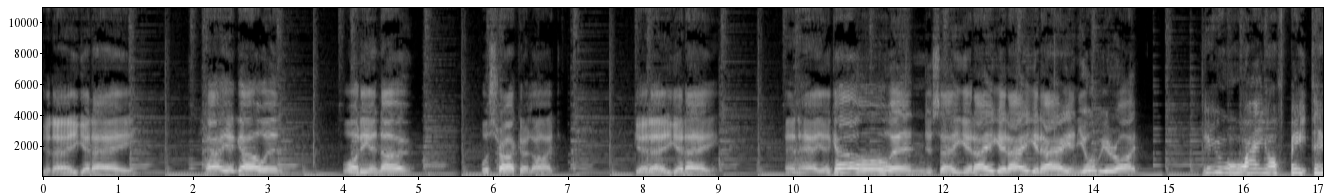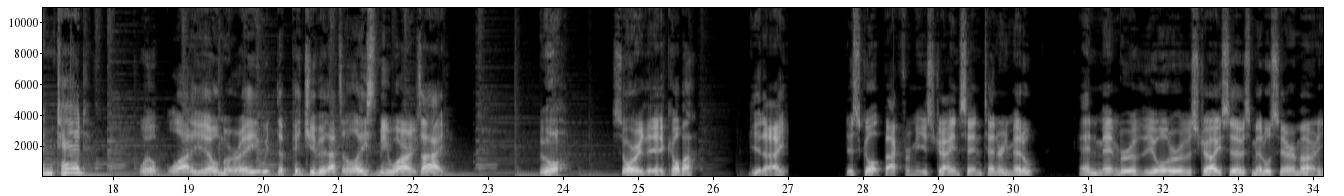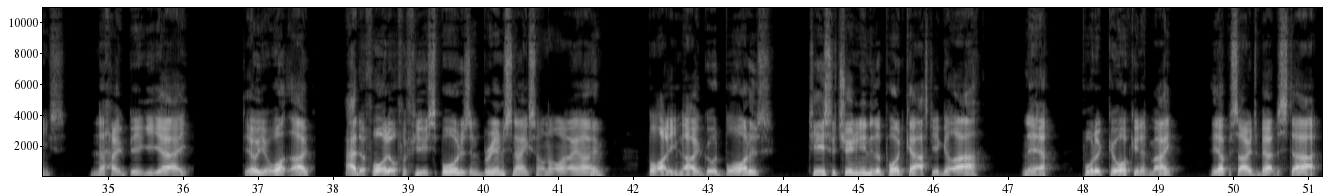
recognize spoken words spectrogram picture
G'day, g'day. How you going? What do you know? We'll strike a light. G'day, g'day. And how you going? Just say g'day, g'day, g'day, and you'll be right. You're way off beat then, Ted. Well, bloody hell, Marie, with the pitch of it, that's at least me worries, eh? Oh, sorry there, cobber. G'day. Just got back from the Australian Centenary Medal and member of the Order of Australia Service Medal ceremonies. No biggie, eh? Tell you what, though, I had to fight off a few spiders and brown snakes on the way home. Bloody no good blighters. Cheers for tuning into the podcast, you galah. Now, put a cork in it, mate. The episode's about to start.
